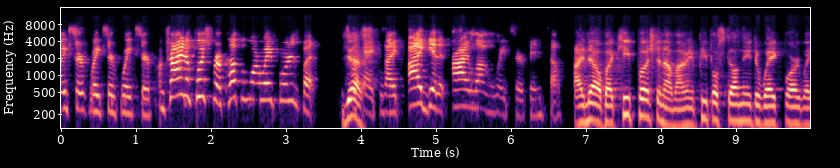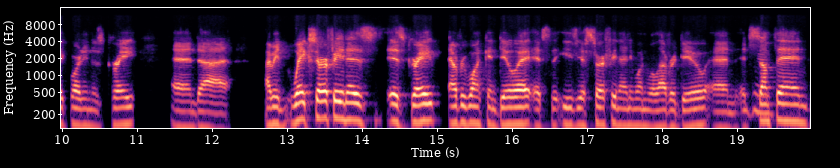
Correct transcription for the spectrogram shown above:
wake surf, wake surf, wake surf. I'm trying to push for a couple more wakeboarders, but Yes, okay, because I I get it. I love wake surfing. So I know, but keep pushing them. I mean, people still need to wakeboard. Wakeboarding is great. And, uh, I mean, wake surfing is is great. Everyone can do it. It's the easiest surfing anyone will ever do, and it's Mhm. something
